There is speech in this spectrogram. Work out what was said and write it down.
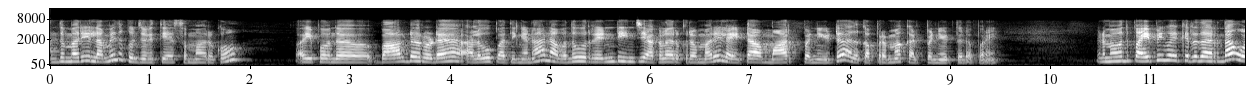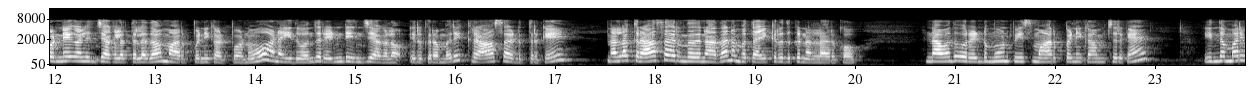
அந்த மாதிரி இல்லாமல் இது கொஞ்சம் வித்தியாசமாக இருக்கும். இப்போ அந்த பார்டரோட அளவு பார்த்திங்கன்னா நான் வந்து ஒரு ரெண்டு இன்ச்சு அகலம் இருக்கிற மாதிரி லைட்டாக மார்க் பண்ணிவிட்டு அதுக்கப்புறமா கட் பண்ணி எடுத்துட போகிறேன் நம்ம வந்து பைப்பிங் வைக்கிறதா இருந்தால் ஒன்றே கால் இன்ச்சு அகலத்தில் தான் மார்க் பண்ணி கட் பண்ணுவோம். ஆனால் இது வந்து ரெண்டு இன்ச்சு அகலம் இருக்கிற மாதிரி கிராஸாக எடுத்திருக்கேன். நல்லா கிராஸாக இருந்ததுனா தான் நம்ம தைக்கிறதுக்கு நல்லாயிருக்கும் நான் வந்து ஒரு ரெண்டு மூணு பீஸ் மார்க் பண்ணி காமிச்சிருக்கேன். இந்த மாதிரி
